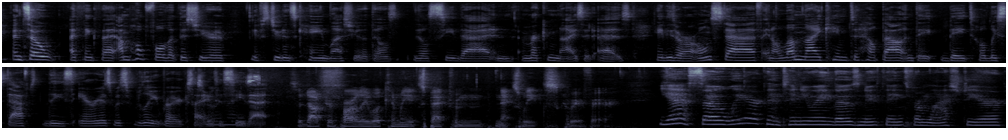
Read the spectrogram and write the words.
and so I think that I'm hopeful that this year, if students came last year, that they'll they'll see that and recognize it as, hey, these are our own staff, and alumni came to help out, and they they totally staffed these areas. It was really very exciting really to see that. So, Dr. Farley, what can we expect from next week's career fair? Yeah, so we are continuing those new things from last year,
